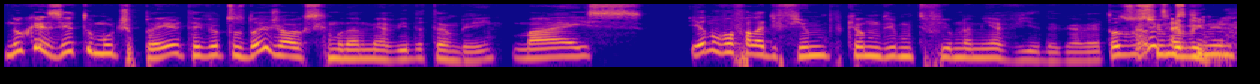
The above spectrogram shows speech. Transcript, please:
No quesito multiplayer, teve outros dois jogos que mudaram minha vida também, mas eu não vou falar de filme porque eu não vi muito filme na minha vida, galera. Todos os Eu filmes que me...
